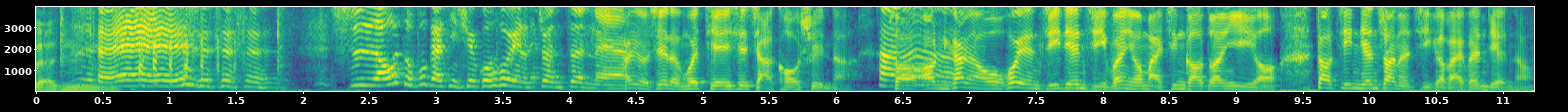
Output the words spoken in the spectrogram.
人。哎，是啊，为什么不赶紧全国会员来转正呢？还有些人会贴一些假扣讯呐，啊说哦，你看啊，我会员几点几分有买进高端 E 哦，到今天赚了几个百分点哦。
